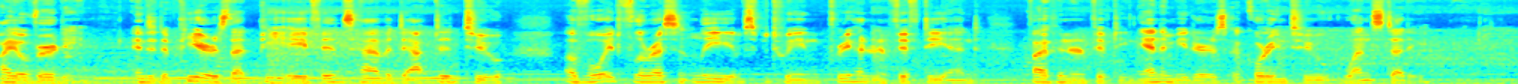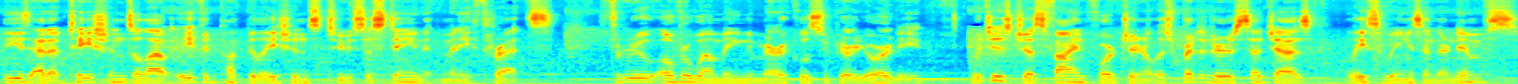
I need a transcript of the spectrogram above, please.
pyoverdine, and it appears that pea aphids have adapted to avoid fluorescent leaves between 350 and 550 nanometers according to one study. These adaptations allow aphid populations to sustain many threats through overwhelming numerical superiority, which is just fine for generalist predators such as lacewings and their nymphs,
